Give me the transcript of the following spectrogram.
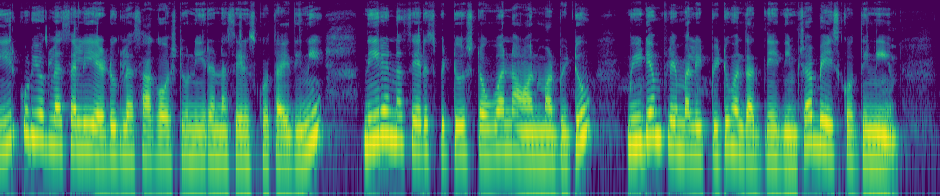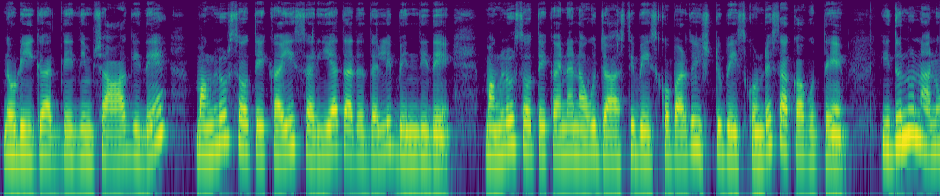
ನೀರು ಕುಡಿಯೋ ಗ್ಲಾಸಲ್ಲಿ ಎರಡು ಗ್ಲಾಸ್ ಆಗೋವಷ್ಟು ನೀರನ್ನು ಸೇರಿಸ್ಕೊತಾ ಇದ್ದೀನಿ. ನೀರನ್ನು ಸೇರಿಸ್ಬಿಟ್ಟು ಸ್ಟವನ್ನು ಆನ್ ಮಾಡಿಬಿಟ್ಟು ಮೀಡಿಯಮ್ ಫ್ಲೇಮಲ್ಲಿ ಇಟ್ಬಿಟ್ಟು ಒಂದು ಹದಿನೈದು ನಿಮಿಷ ಬೇಯಿಸ್ಕೊತೀನಿ. ನೋಡಿ, ಈಗ ಹದಿನೈದು ನಿಮಿಷ ಆಗಿದೆ. ಮಂಗಳೂರು ಸೌತೆಕಾಯಿ ಸರಿಯಾದ ಹದದಲ್ಲಿ ಬೆಂದಿದೆ. ಮಂಗಳೂರು ಸೌತೆಕಾಯಿನ ನಾವು ಜಾಸ್ತಿ ಬೇಯಿಸ್ಕೋಬಾರ್ದು, ಇಷ್ಟು ಬೇಯಿಸ್ಕೊಂಡ್ರೆ ಸಾಕಾಗುತ್ತೆ. ಇದನ್ನು ನಾನು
